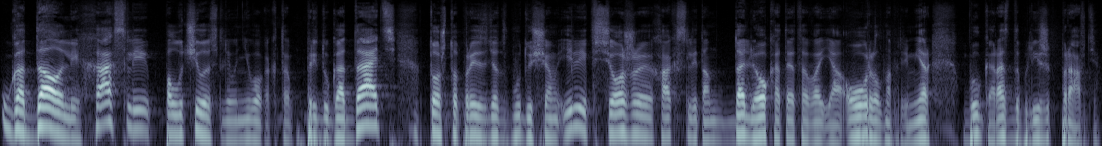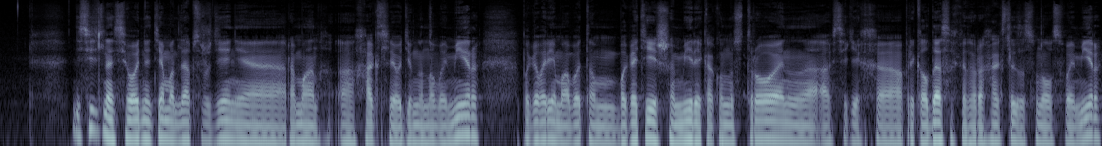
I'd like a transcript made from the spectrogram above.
угадал ли Хаксли, получилось ли у него как-то предугадать то, что произойдет в будущем, или все же Хаксли там далек от этого, я Оурел, например, был гораздо ближе к правде. Действительно, сегодня тема для обсуждения роман э, Хаксли «О дивный новый мир». Поговорим об этом богатейшем мире, как он устроен, о всяких э, приколдесах, которые Хаксли засунул в свой мир,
